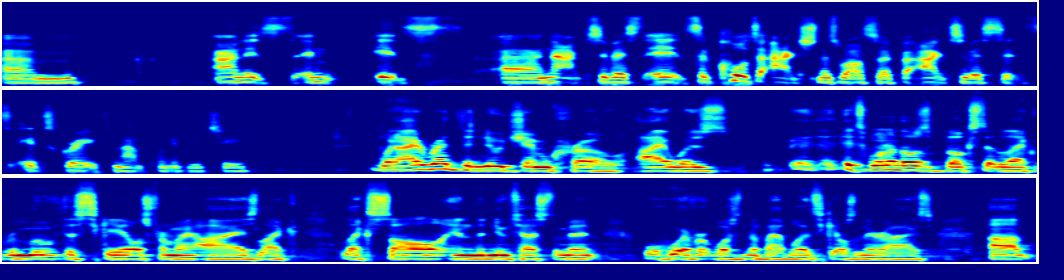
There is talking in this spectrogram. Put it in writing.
Um, and it's in, it's uh, an activist. It's a call to action as well. So for activists it's it's great from that point of view too when I read the new Jim Crow, I was it's one of those books that like remove the scales from my eyes, like like Saul in the New Testament or whoever it was in the Bible had scales in their eyes. Um,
